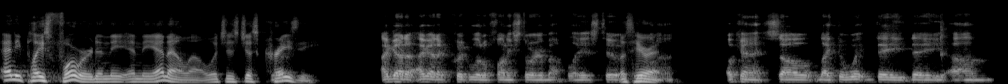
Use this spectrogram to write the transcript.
And he plays forward in the in the NLL, which is just crazy. I got a I got a quick little funny story about Blaze too. Let's hear it. okay, so like the way they they um,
